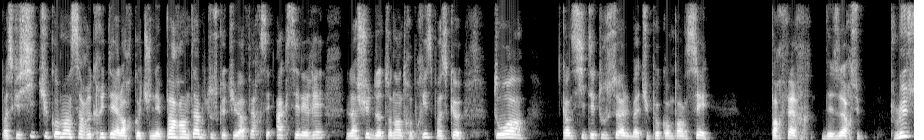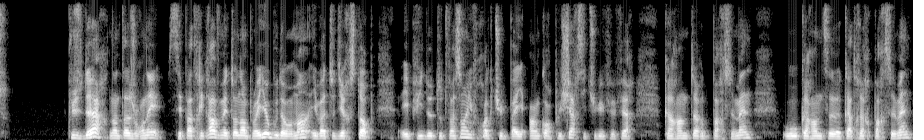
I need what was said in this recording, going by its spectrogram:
Parce que si tu commences à recruter alors que tu n'es pas rentable, tout ce que tu vas faire, c'est accélérer la chute de ton entreprise. Parce que toi, quand si tu es tout seul, bah, tu peux compenser par faire des heures plus, plus d'heures dans ta journée, c'est pas très grave, mais ton employé, au bout d'un moment, il va te dire stop. Et puis de toute façon, il faudra que tu le payes encore plus cher si tu lui fais faire 40 heures par semaine ou 44 heures par semaine.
